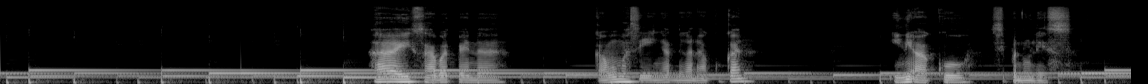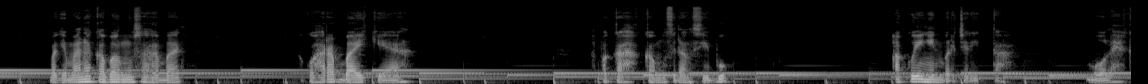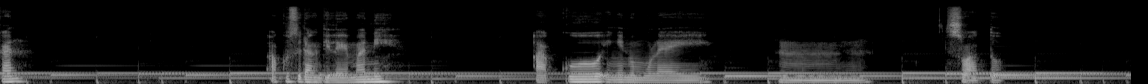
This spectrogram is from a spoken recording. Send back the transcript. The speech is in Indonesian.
Hai sahabat pena, kamu masih ingat dengan aku kan? Ini aku, si penulis. Bagaimana kabarmu sahabat? Aku harap baik ya. Apakah kamu sedang sibuk? Aku ingin bercerita. Boleh kan? Aku sedang dilema nih. Aku ingin memulai hmm, sesuatu.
